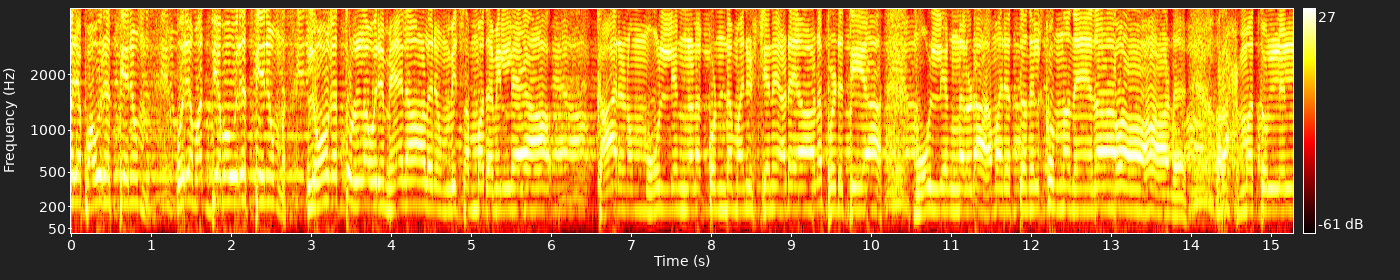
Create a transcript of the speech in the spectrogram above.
ഒരു പൗരത്യനും ഒരു മധ്യപൗരത്യനും ലോകത്തുള്ള ഒരു മേലാളനും വിസമ്മതമില്ല. കാരണം മൂല്യങ്ങളെ കൊണ്ട് മനുഷ്യനെ അടയാളപ്പെടുത്തിയ മൂല്യങ്ങളുടെ അമരത്ത് നിൽക്കുന്ന നേതാവാണ് റഹ്മത്തുല്ലിൽ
